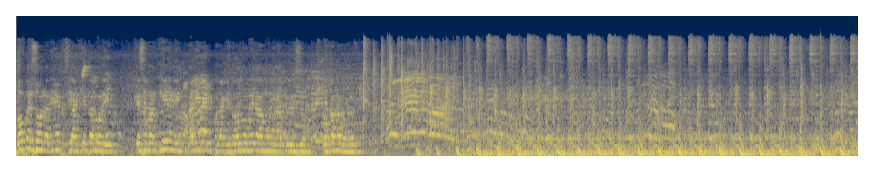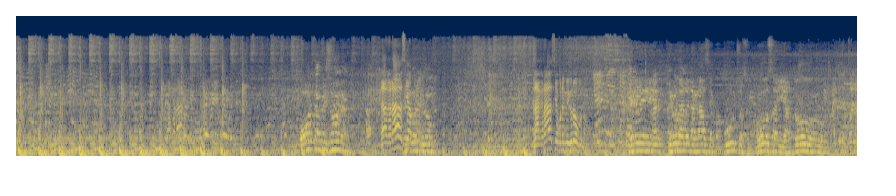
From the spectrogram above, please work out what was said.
Dos personas bien especiales aquí en Tamorí que se mantienen a nivel para que todos nos veamos en la televisión. Los camarógrafos. La gracia por el, la gracia por el micrófono. Eh, quiero darle las gracias a Papucho, a su esposa y a todos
